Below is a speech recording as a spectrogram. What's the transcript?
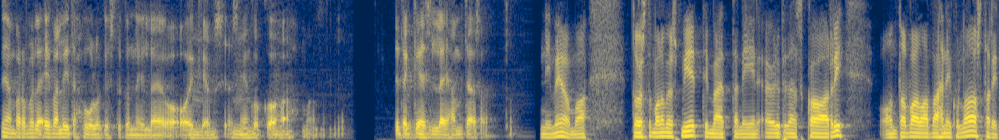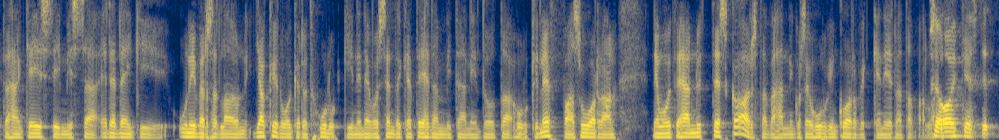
Nehän Marvel ei välitä Hulkista, kun niillä ei ole oikeuksia mm, siihen mm, koko mm. hahmoon. Ne tekee sille ihan mitä sattuu. Nimenomaan. Toista mä olen myös miettimään, että niin ylipäätään Skaari on tavallaan vähän niin kuin laastari tähän keissiin, missä edelleenkin Universalilla on jakeluoikeudet Hulkkiin, niin ne voi sen takia tehdä mitään niin tuota Hulkki-leffaa suoraan. Ne voi tehdä nyt Skaarista vähän niin kuin se Hulkin korvikkeen tavalla. Se oikeasti,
